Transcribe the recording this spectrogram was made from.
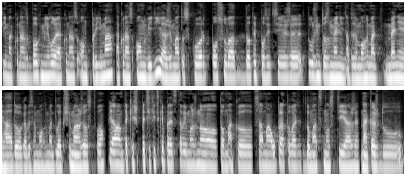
tým, ako nás Boh miluje, ako nás On príjma, ako nás On vidí a že ma to skôr posúva do tej pozície, že túžim to zmeniť, aby sme mohli mať menej hádok, aby sme mohli mať lepšie manželstvo. Ja mám také špecifické predstavy možno o tom, ako sa má upratovať v domácnosti a že na každú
